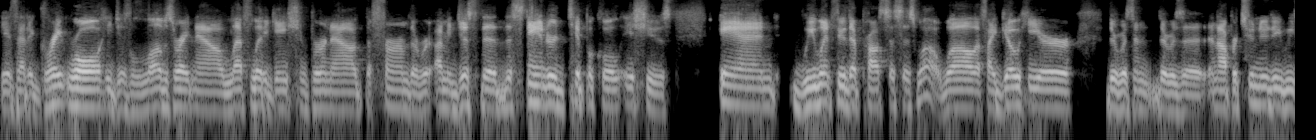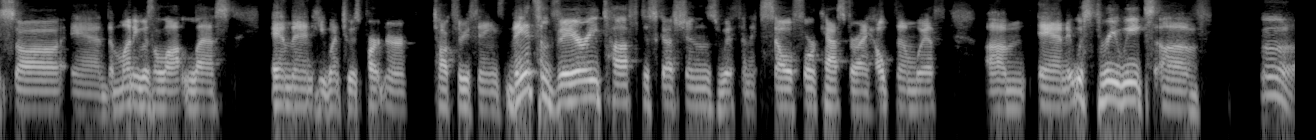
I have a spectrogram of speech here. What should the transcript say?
Is at a great role. He just loves right now. Left litigation, burnout, the firm. The I mean, just the the standard, typical issues. And we went through that process as well. Well, if I go here, there was an there was a, an opportunity we saw, and the money was a lot less. And then he went to his partner, talked through things. They had some very tough discussions with an Excel forecaster I helped them with, um, and it was three weeks of, ugh.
